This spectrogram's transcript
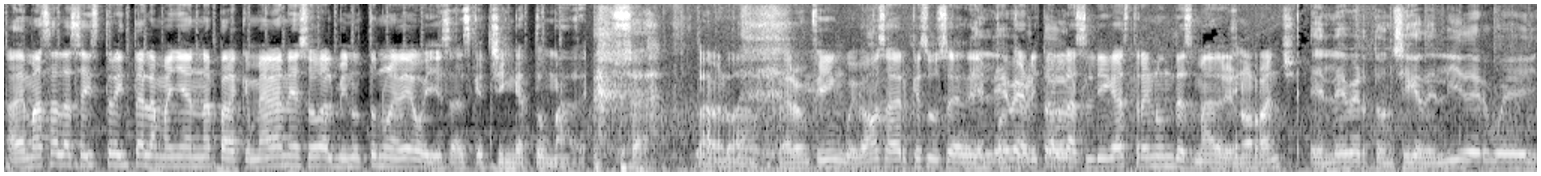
Además, a las 6:30 de la mañana, para que me hagan eso al minuto 9, oye, sabes qué chinga tu madre. O sea, la verdad. Pero en fin, güey, vamos a ver qué sucede. porque ahorita las ligas traen un desmadre, ¿no, Ranch? El Everton sigue de líder, güey.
